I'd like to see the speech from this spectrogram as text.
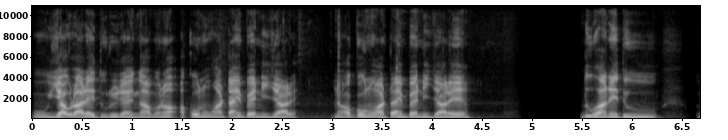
ဟိုရောက်လာတဲ့သူတွေတိုင်းကပေါ့နော်အကုန်လုံးဟာတိုင်ပက်နေကြတယ်နော်အကုန်လုံးဟာတိုင်ပက်နေကြတယ်သူဟာနဲ့သူဘယ်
